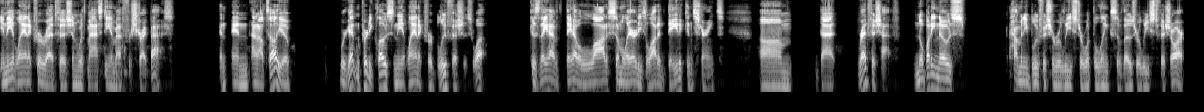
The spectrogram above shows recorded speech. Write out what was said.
in the Atlantic for redfish and with mass DMF for striped bass. And and and I'll tell you, we're getting pretty close in the Atlantic for bluefish as well. Because they have they have a lot of similarities, a lot of data constraints um, that redfish have. Nobody knows how many bluefish are released or what the links of those released fish are.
